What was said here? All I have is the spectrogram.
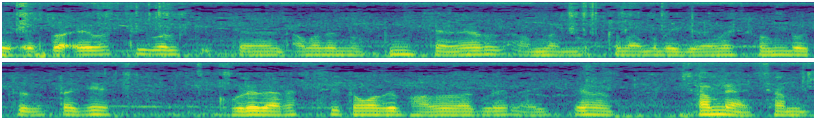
এবার তুই বল, কি চ্যানেল আমাদের নতুন চ্যানেল আমরা নতুন আমাদের গ্রামের সৌন্দর্যটাকে ঘুরে দেখাচ্ছি। তোমাদের ভালো লাগলে লাইক সামনে আয়, সামনে।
